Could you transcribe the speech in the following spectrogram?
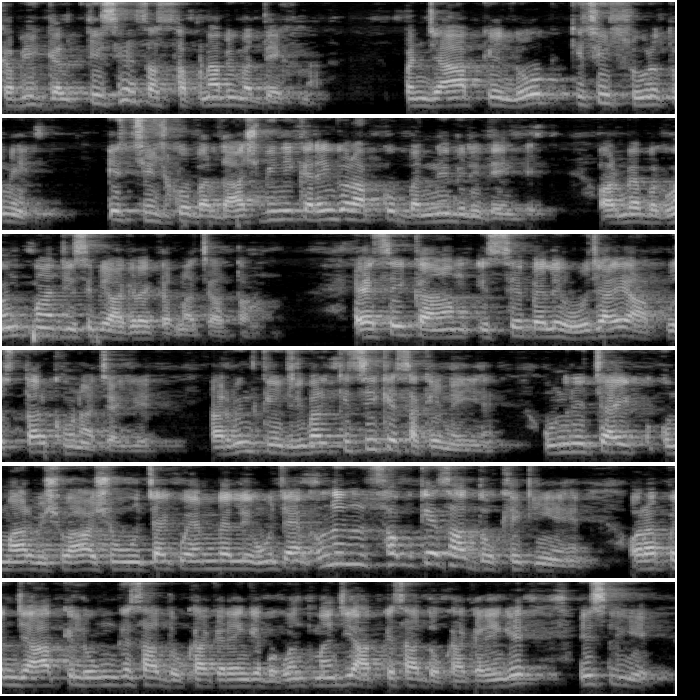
कभी गलती से ऐसा सपना भी मत देखना। पंजाब के लोग किसी सूरत में इस चीज़ को बर्दाश्त भी नहीं करेंगे और आपको बनने भी नहीं देंगे। और मैं भगवंत मान जी से भी आग्रह करना चाहता हूँ, ऐसे काम इससे पहले हो जाए, आपको सतर्क होना चाहिए। अरविंद केजरीवाल किसी के सके नहीं है। उन्होंने चाहे कुमार विश्वास हो, चाहे कोई एमएलए हो, चाहे उन्होंने सबके साथ धोखे किए हैं। और अब पंजाब के लोगों के साथ धोखा करेंगे, भगवंत मान जी आपके साथ धोखा करेंगे। इसलिए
